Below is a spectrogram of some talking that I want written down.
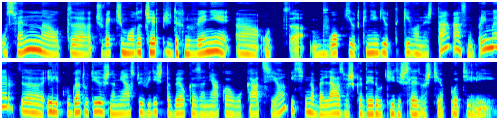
Освен а, от а, човек, че мога да черпи вдъхновение а, от блоки, от книги, от такива неща. Аз, например, или когато отидеш на място и видиш табелка за някоя локация и си набелязваш къде да отидеш следващия път или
